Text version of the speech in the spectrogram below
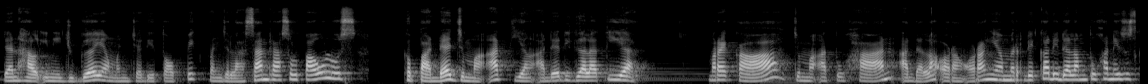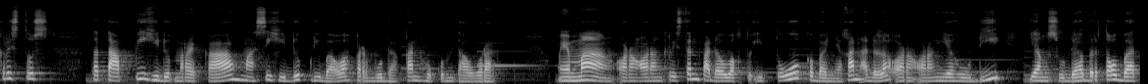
dan hal ini juga yang menjadi topik penjelasan Rasul Paulus kepada jemaat yang ada di Galatia. Mereka, jemaat Tuhan, adalah orang-orang yang merdeka di dalam Tuhan Yesus Kristus, tetapi hidup mereka masih hidup di bawah perbudakan hukum Taurat. Memang orang-orang Kristen pada waktu itu kebanyakan adalah orang-orang Yahudi yang sudah bertobat.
